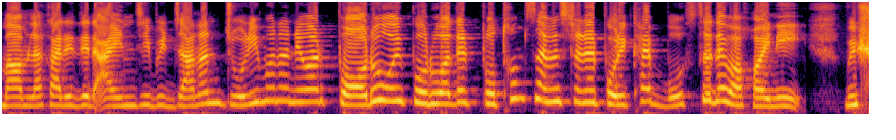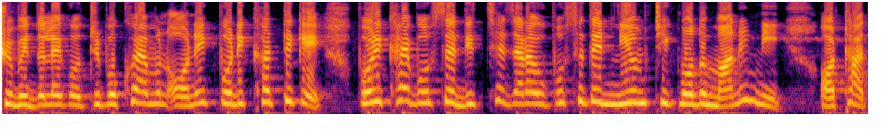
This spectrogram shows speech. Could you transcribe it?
মামলাকারীদের আইনজীবীর জানান, জরিমানা নেওয়ার পরও ওই পড়ুয়াদের প্রথম সেমিস্টারের পরীক্ষায় বসতে দেওয়া হয়নি। বিশ্ববিদ্যালয় কর্তৃপক্ষ এমন অনেক পরীক্ষার্থীকে পরীক্ষায় বসতে দিচ্ছে যারা উপস্থিতির নিয়ম ঠিকমতো মানেননি। অর্থাৎ,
